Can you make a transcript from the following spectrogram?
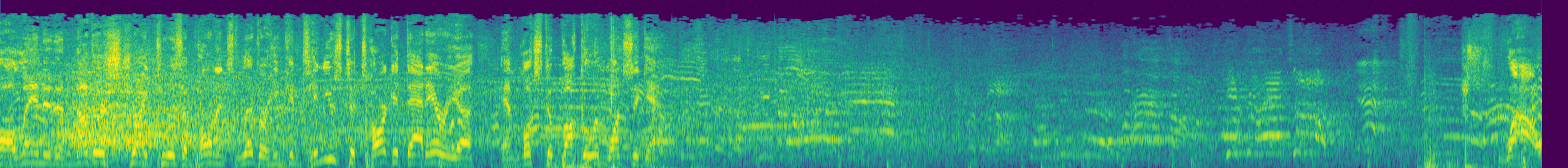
Oh, landed another strike to his opponent's liver. He continues to target that area and looks to buckle him once again. Wow.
